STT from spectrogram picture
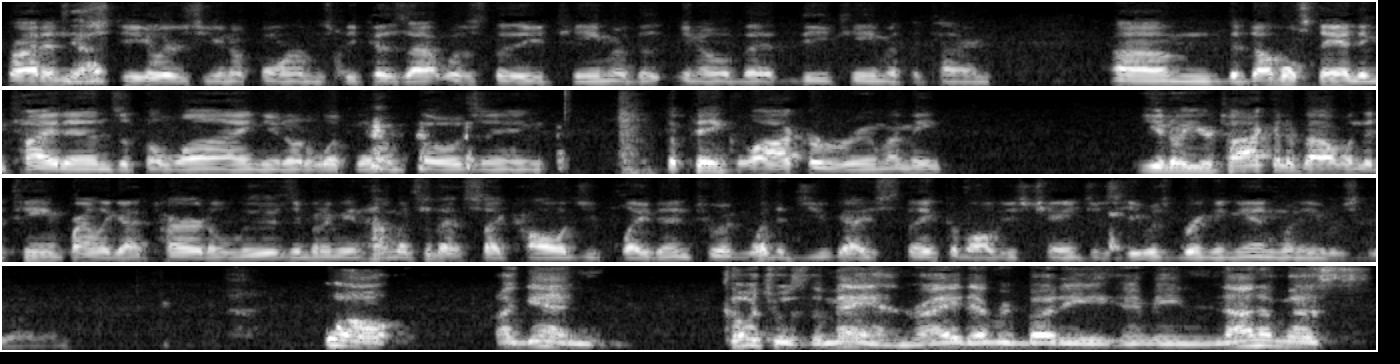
brought in Yeah. the Steelers uniforms because that was the team of the, you know, the, the team at the time. Um, the double standing tight ends at the line, you know, to look more imposing. The pink locker room. I mean, you know, you're talking about when the team finally got tired of losing, but I mean, how much of that psychology played into it? What did you guys think of all these changes he was bringing in when he was doing them? well again coach was the man right? Everybody i mean none of us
